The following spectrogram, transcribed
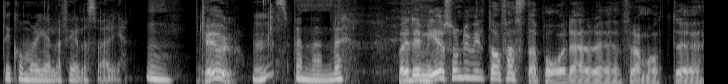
det kommer att gälla för hela Sverige. Kul! Spännande. Vad är det mer som du vill ta fasta på där eh, framåt eh,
